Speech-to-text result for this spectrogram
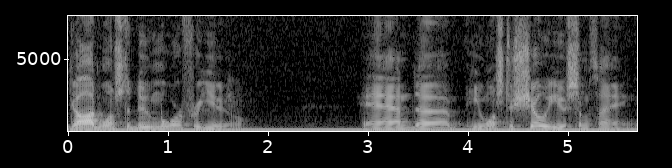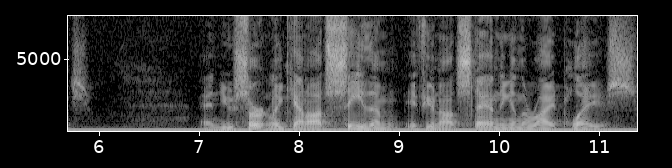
God wants to do more for you. And uh, He wants to show you some things. And you certainly cannot see them if you're not standing in the right place.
